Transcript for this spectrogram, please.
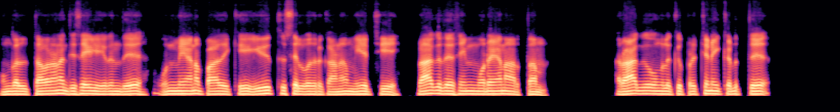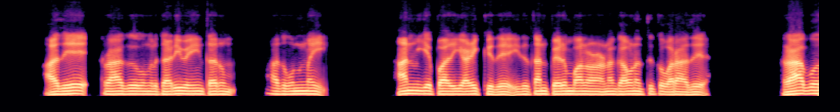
உங்கள் தவறான திசையில் இருந்து உண்மையான பாதைக்கு இழுத்து செல்வதற்கான முயற்சி. ராகு திசையின் முறையான அர்த்தம். ராகு உங்களுக்கு பிரச்சனை கெடுத்து அதே ராகு உங்களுக்கு அறிவையும் தரும். அது உண்மை. ஆன்மீக பாதையை அழைக்குது. இதுதான் பெரும்பாலான கவனத்துக்கு வராது. ராகு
